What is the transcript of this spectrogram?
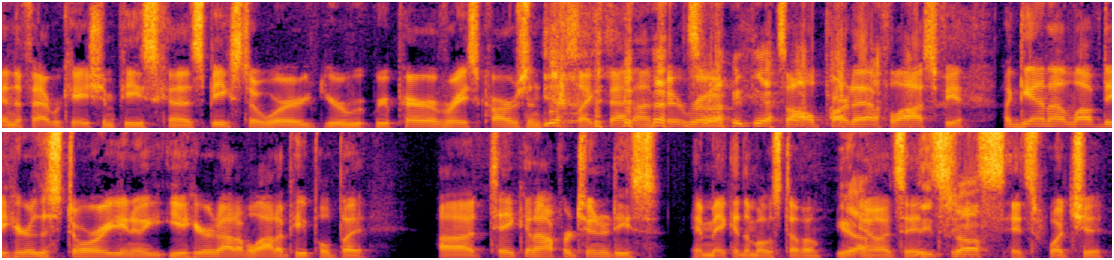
and the fabrication piece kind of speaks to where your repair of race cars and things yeah. like that on pit road. Right, yeah. It's all part of that philosophy. Again, I love to hear the story. You know, you hear it out of a lot of people, but uh, taking opportunities and making the most of them. Yeah, you know, it's it's, it's, it's what you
